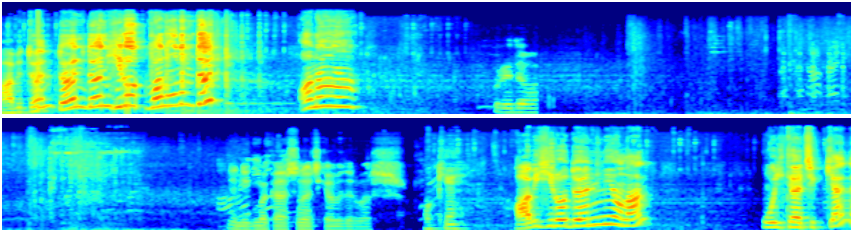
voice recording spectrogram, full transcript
Abi dön dön dön Hiro lan oğlum dön. Ana. Buraya da var. Enigma karşına çıkabilir var. Okey. Abi Hiro dönmüyor lan. Ulti açıkken.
